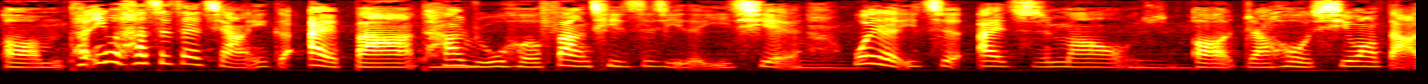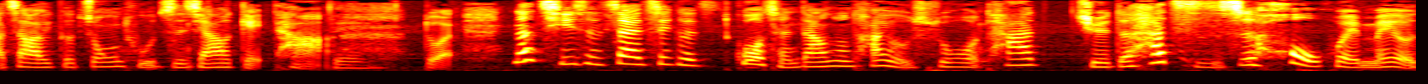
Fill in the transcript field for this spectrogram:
嗯，他因为他是在讲一个爱巴，他如何放弃自己的一切，嗯、为了一只爱之猫，嗯、呃，然后希望打造一个中途之家给他。对，对，那其实在这个过程当中，他有说，他觉得他只是后悔没有。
